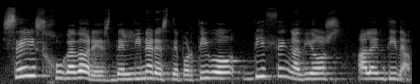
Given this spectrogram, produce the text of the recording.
Seis jugadores del Linares Deportivo dicen adiós a la entidad.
